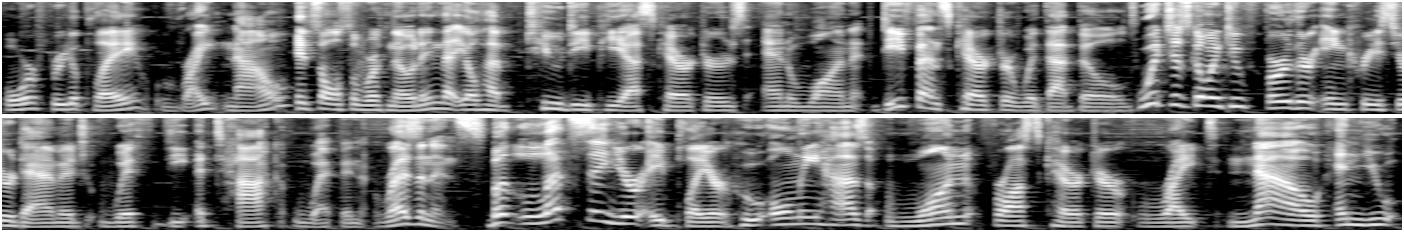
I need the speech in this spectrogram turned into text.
for free to play right now. It's also worth noting that you'll have two DPS characters and one defense character with that build which is going to further increase your damage with the attack attack weapon resonance. But let's say you're a player who only has one frost character right now and you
